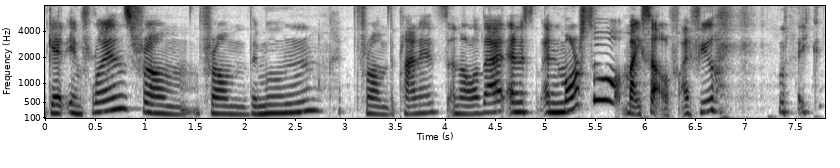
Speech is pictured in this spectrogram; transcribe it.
get influence from from the moon, from the planets, and all of that, and it's, and more so myself. I feel like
